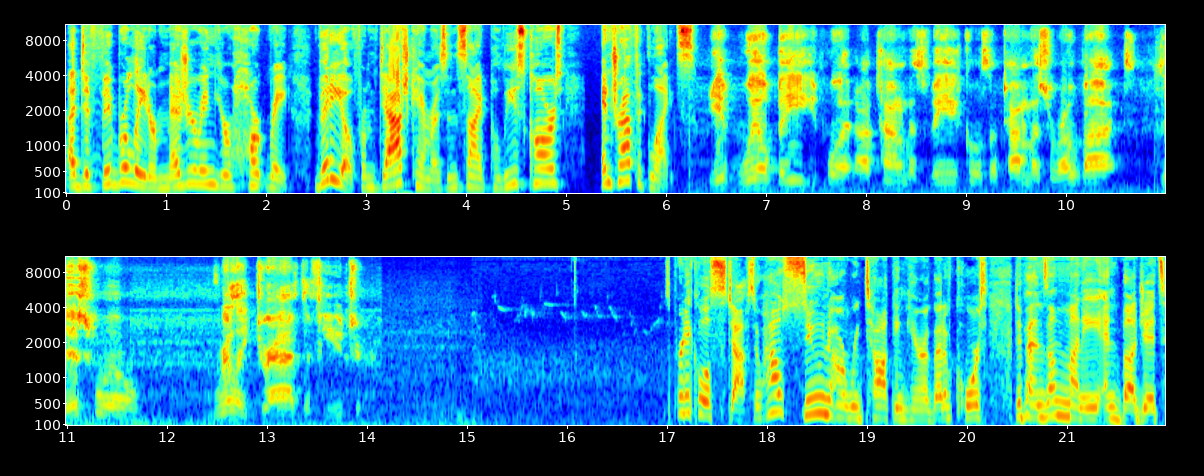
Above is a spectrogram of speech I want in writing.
a defibrillator measuring your heart rate, video from dash cameras inside police cars, and traffic lights. It will be what autonomous vehicles, autonomous robots, this will really drive the future. It's pretty cool stuff. So how soon are we talking here? That of course depends on money and budgets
